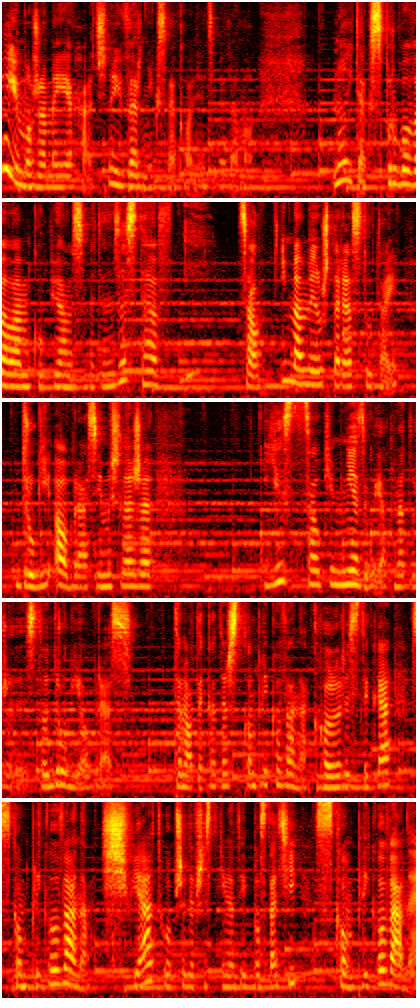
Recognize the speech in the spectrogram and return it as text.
no i możemy jechać. No i werniks na koniec, wiadomo. No i tak spróbowałam, kupiłam sobie ten zestaw i co? I mamy już teraz tutaj drugi obraz i myślę, że jest całkiem niezły jak na to, że jest to drugi obraz. Tematyka też skomplikowana, kolorystyka skomplikowana, światło przede wszystkim na tej postaci skomplikowane,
